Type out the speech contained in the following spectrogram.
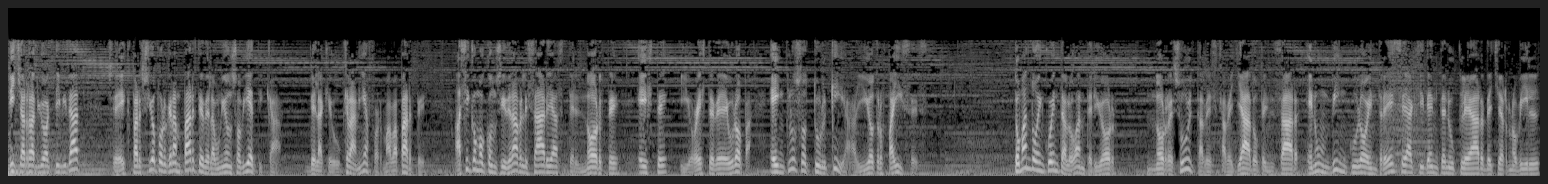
Dicha radioactividad se esparció por gran parte de la Unión Soviética, de la que Ucrania formaba parte, así como considerables áreas del norte, este y oeste de Europa, e incluso Turquía y otros países. Tomando en cuenta lo anterior, no resulta descabellado pensar en un vínculo entre ese accidente nuclear de Chernobyl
